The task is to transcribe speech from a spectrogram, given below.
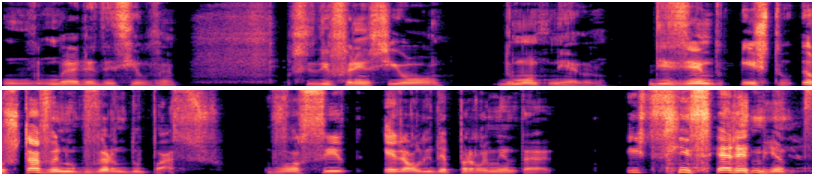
o Moreira da Silva se diferenciou do Montenegro, dizendo isto: eu estava no governo do Passos, você era o líder parlamentar. Isto, sinceramente,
